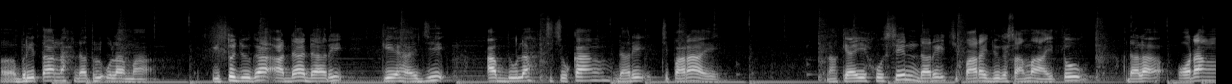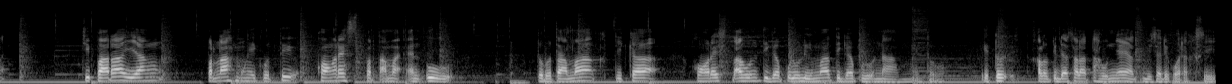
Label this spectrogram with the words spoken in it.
eh, berita Nahdlatul Ulama itu juga ada dari Kiai Haji Abdullah Cicukang dari Ciparai Nah, Kiai Husin dari Ciparai juga sama. Itu adalah orang Ciparai yang pernah mengikuti kongres pertama NU. Terutama ketika kongres tahun 35 36 itu. Itu kalau tidak salah tahunnya ya bisa dikoreksi.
